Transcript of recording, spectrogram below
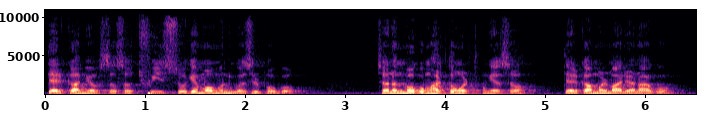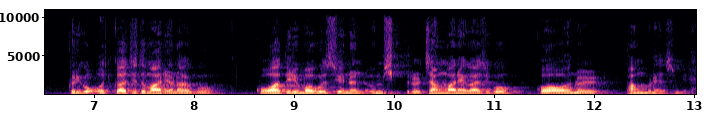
땔감이 없어서 추위 속에 머무는 것을 보고 저는 모금 활동을 통해서 땔감을 마련하고 그리고 옷까지도 마련하고 고아들이 먹을 수 있는 음식들을 장만해 가지고 고아원을 방문했습니다.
